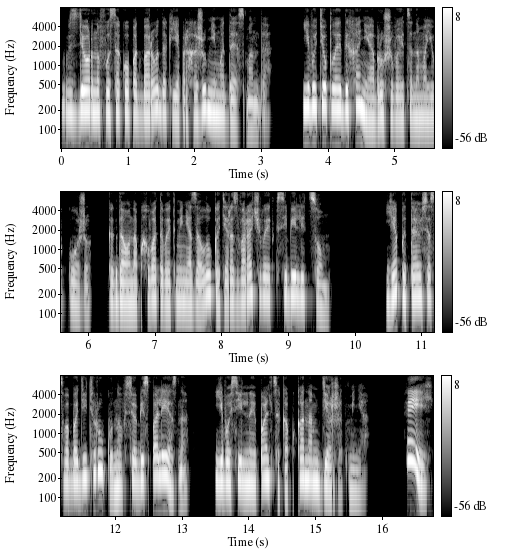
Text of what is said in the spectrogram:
Вздернув высоко подбородок, я прохожу мимо Десмонда. Его теплое дыхание обрушивается на мою кожу, когда он обхватывает меня за локоть и разворачивает к себе лицом. Я пытаюсь освободить руку, но все бесполезно. Его сильные пальцы капканом держат меня. «Эй!»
